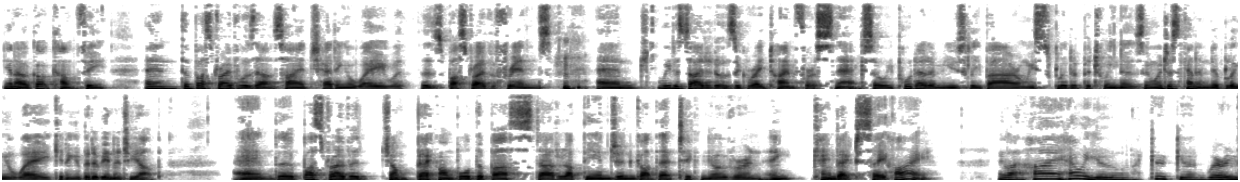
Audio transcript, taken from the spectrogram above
you know, got comfy. And the bus driver was outside chatting away with his bus driver friends. and we decided it was a great time for a snack. So we pulled out a muesli bar and we split it between us and we're just kind of nibbling away, getting a bit of energy up. And the bus driver jumped back on board the bus, started up the engine, got that ticking over, and, and came back to say hi. You're like, hi, how are you? Like, good, good. Where are you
